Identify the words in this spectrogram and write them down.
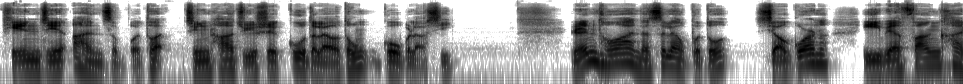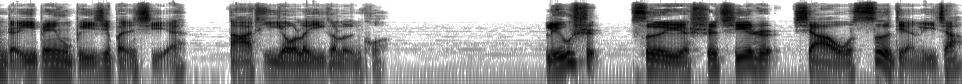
天津案子不断，警察局是顾得了东，顾不了西。人头案的资料不多，小郭呢一边翻看着，一边用笔记本写，大体有了一个轮廓。刘氏四月十七日下午四点离家，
